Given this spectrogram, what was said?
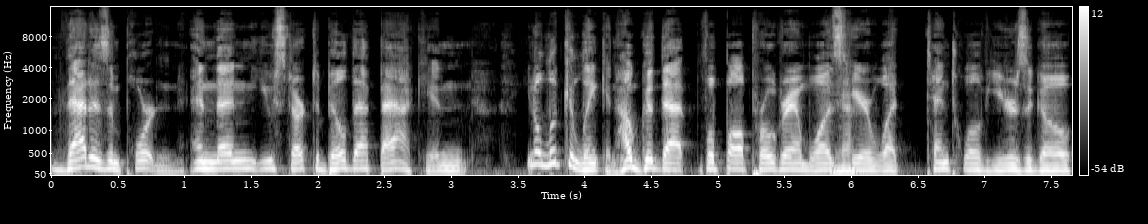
that is important. And then you start to build that back. And, you know, look at Lincoln, how good that football program was yeah. here, what, 10, 12 years ago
